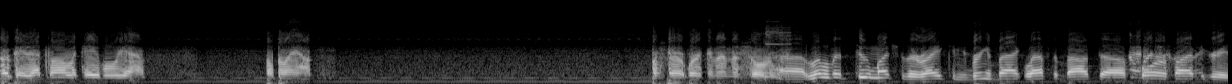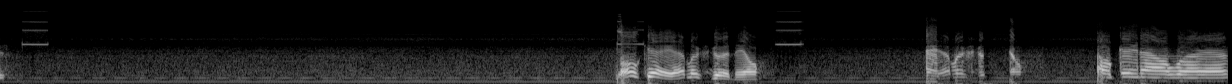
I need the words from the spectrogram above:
Okay, that's all the cable we have. Way out. I'll start working on the shoulder. Uh, a little bit too much to the right. Can you bring it back left about uh, four or five degrees? Okay, that looks good, Neil. Hey, that looks good. Neil. Okay, now, uh,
